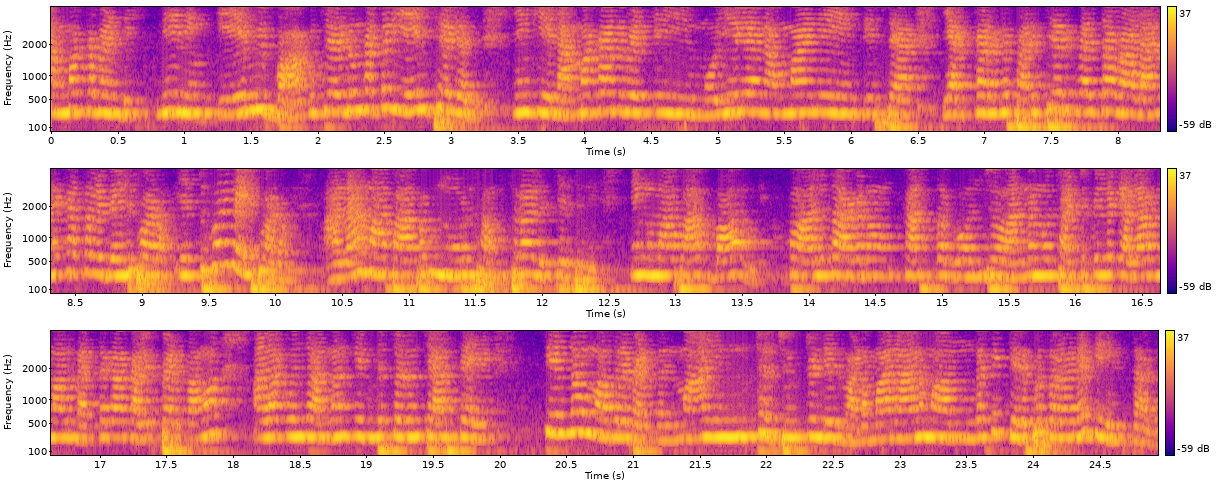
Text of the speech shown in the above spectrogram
నమ్మకం అండి. నేను ఇంకేమి బాగు చేయడం గట్రా ఏం చేయలేదు. ఇంక ఈ నమ్మకాన్ని పెట్టి ఈ మొయ్యలేని అమ్మాయిని ఇంక ఎక్కడికి పరిచయకు వెళ్తే వాళ్ళ వెనకతలు వెళ్ళిపోవడం ఎత్తుకొని వెళ్ళిపోవడం. అలా మా పాపకు మూడు సంవత్సరాలు వచ్చేసింది. ఇంక మా పాప బాగుంది. పాలు తాగడం కాస్త కొంచెం అన్నము చట్టు పిల్లకి ఎలా మనం మెత్తగా కలిపి పెడతామో అలా కొంచెం అన్నం తినిపించడం చేస్తే తినడం మొదలు పెడతాను మా ఇంత జుట్టు ఉండేది మాట మా నాన్న మా అందరికి తిరుపతిలోనే తీస్తాడు.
